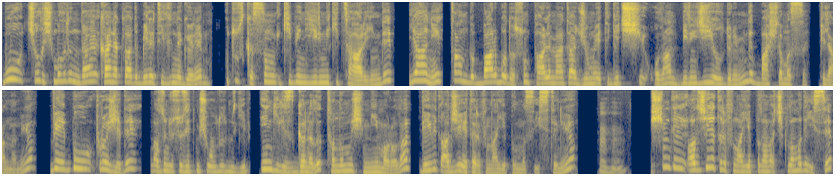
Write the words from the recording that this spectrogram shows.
Bu çalışmaların da kaynaklarda belirtildiğine göre 30 Kasım 2022 tarihinde yani tam da Barbados'un parlamenter cumhuriyeti geçişi olan birinci yıl dönümünde başlaması planlanıyor. Ve bu projede az önce söz etmiş olduğumuz gibi İngiliz Ganalı tanınmış mimar olan David Adjaye tarafından yapılması isteniyor. Hı hı. Şimdi Adjaye tarafından yapılan açıklamada ise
